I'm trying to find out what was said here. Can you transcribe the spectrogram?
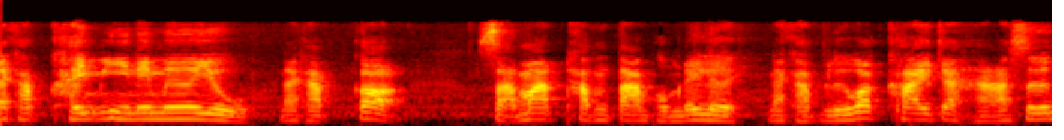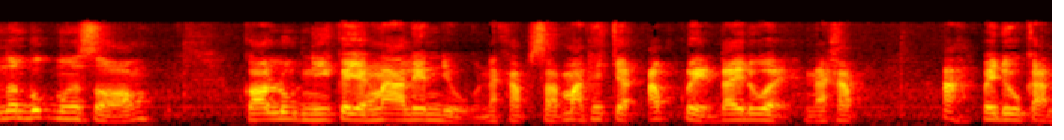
นะครับ ใครมีในมืออยู่นะครับ ก็สามารถทำตามผมได้เลยนะครับ หรือว่าใครจะหาซื้อโน้ตบุ๊กมือ 2 ก็รุ่นนี้ก็ยังน่าเล่นอยู่นะครับ สามารถที่จะอัปเกรดได้ด้วยนะครับ อะ ไปดูกัน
